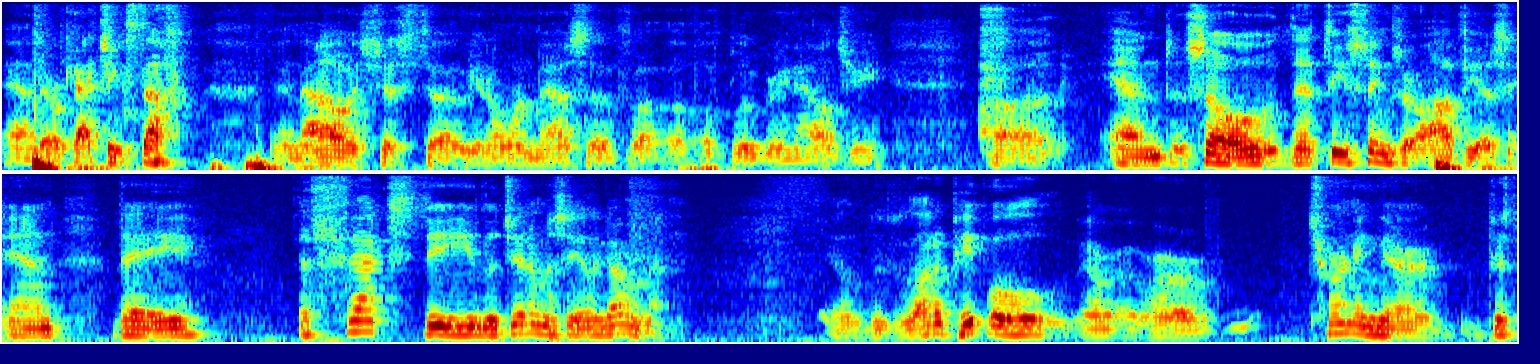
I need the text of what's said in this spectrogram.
and they were catching stuff. And now it's just uh, you know one mass of uh, of blue green algae, uh, and so that these things are obvious and they affect the legitimacy of the government. a lot of people are, are turning their just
